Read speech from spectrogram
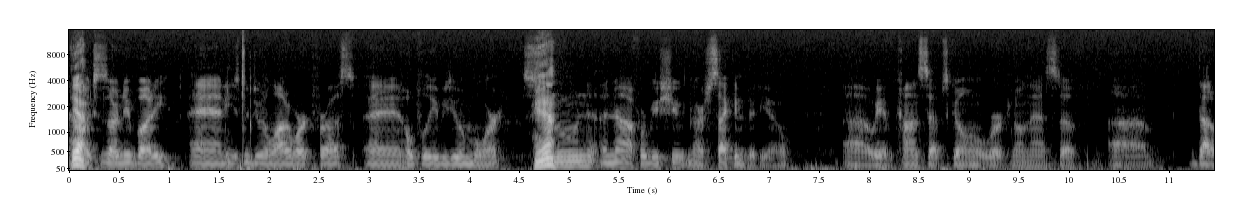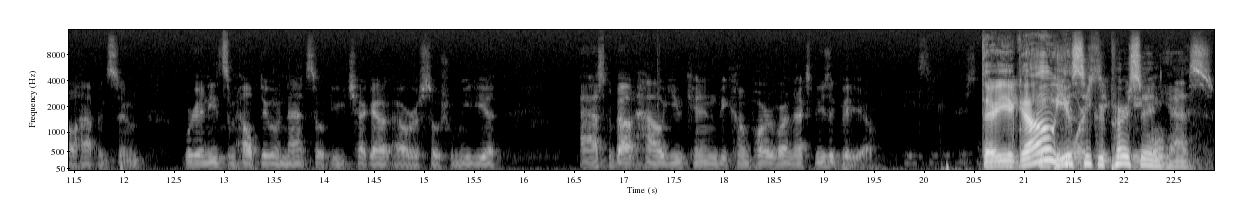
Yeah. Alex is our new buddy, and he's been doing a lot of work for us, and hopefully he'll be doing more. Yeah. Soon enough, we'll be shooting our second video. Uh, we have concepts going. We're working on that stuff. Um, that'll happen soon. We're gonna need some help doing that. So if you check out our social media, ask about how you can become part of our next music video. There you go. be You a secret secret person. people? Yes.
